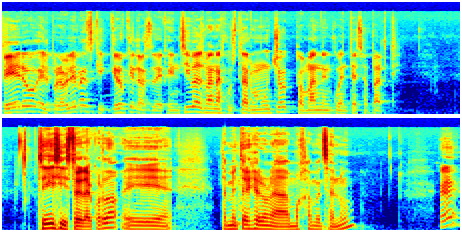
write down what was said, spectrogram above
Pero el problema es que creo que las defensivas van a ajustar mucho tomando en cuenta esa parte. Sí, sí, estoy de acuerdo. Eh, también trajeron a Mohamed Sanu, ¿Eh?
